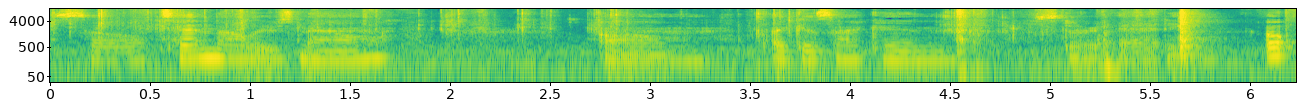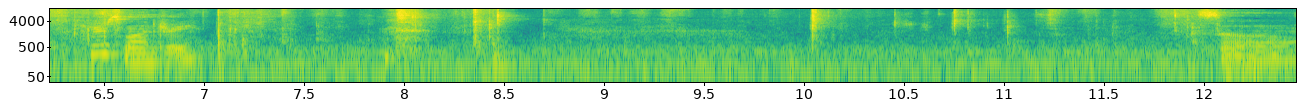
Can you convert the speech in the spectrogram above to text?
So $10 now. Um, I guess I can start adding. Oh, here's laundry. so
